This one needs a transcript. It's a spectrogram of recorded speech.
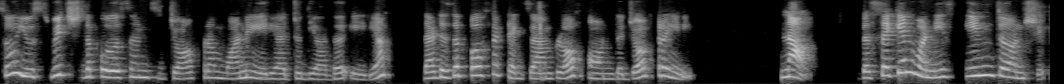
So you switch the person's job from one area to the other area. That is the perfect example of on-the-job training. Now, the second one is internship.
